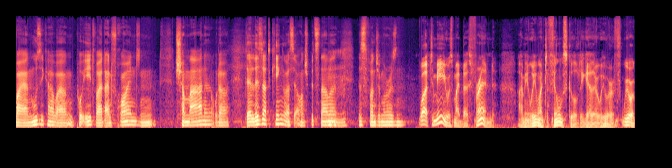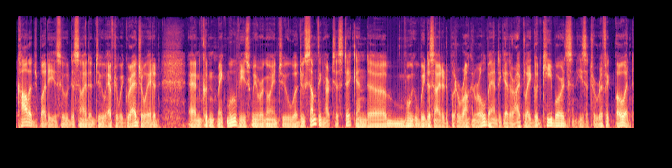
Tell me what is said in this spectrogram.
War er ein Musiker, war er ein Poet, war er dein Freund, ein Schamane oder der Lizard King, was ja auch ein Spitzname Mhm. ist von Jim Morrison? Well, to me, he was my best friend. I mean, we went to film school together. We were we were college buddies who decided to, after we graduated and couldn't make movies, we were going to uh, do something artistic, and uh, we, we decided to put a rock and roll band together. I play good keyboards, and he's a terrific poet.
